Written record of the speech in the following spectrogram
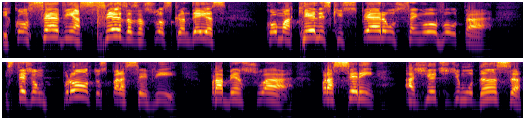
e conservem acesas as suas candeias, como aqueles que esperam o Senhor voltar. Estejam prontos para servir, para abençoar, para serem agentes de mudança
